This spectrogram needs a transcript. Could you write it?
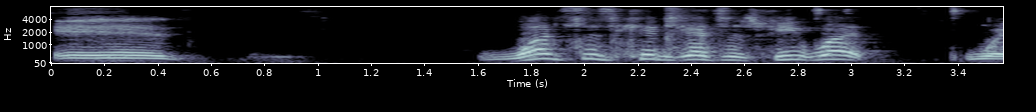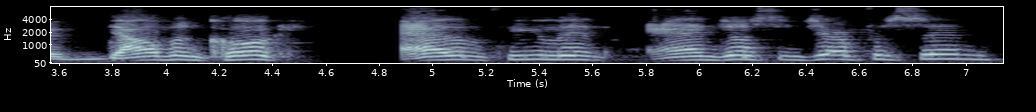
Is once this kid gets his feet wet with Dalvin Cook, Adam Thielen, and Justin Jefferson,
